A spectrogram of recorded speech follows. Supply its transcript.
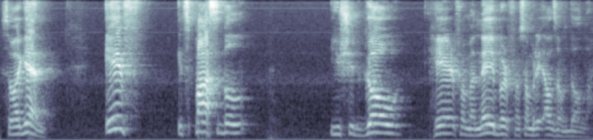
So again, if it's possible, you should go hear from a neighbor, from somebody else of Havdalah.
